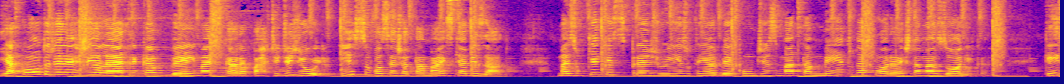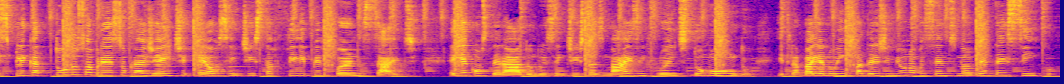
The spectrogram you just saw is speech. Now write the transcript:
E a conta de energia elétrica vem mais cara a partir de julho. Isso você já está mais que avisado. Mas o que, que esse prejuízo tem a ver com o desmatamento da floresta amazônica? Quem explica tudo sobre isso pra gente é o cientista Philip Fernside. Ele é considerado um dos cientistas mais influentes do mundo e trabalha no INPA desde 1995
